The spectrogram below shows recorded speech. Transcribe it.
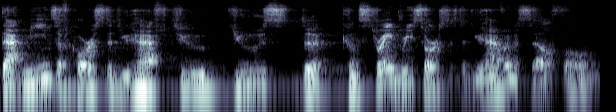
That means, of course, that you have to use the constrained resources that you have on a cell phone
